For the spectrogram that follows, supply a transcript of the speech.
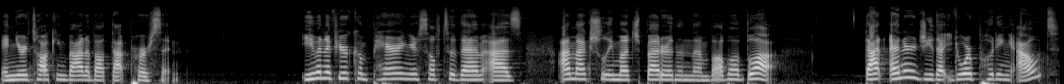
and you're talking bad about that person. Even if you're comparing yourself to them as, I'm actually much better than them, blah, blah, blah. That energy that you're putting out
